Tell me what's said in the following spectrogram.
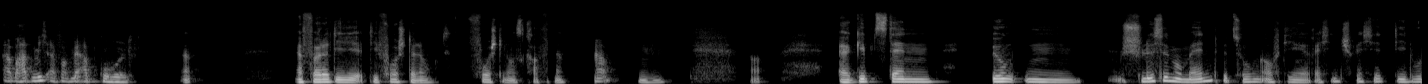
aber hat mich einfach mehr abgeholt. Er fördert die, die Vorstellung, Vorstellungskraft. Ne? Ja. Mhm. ja. Äh, Gibt es denn irgendeinen Schlüsselmoment bezogen auf die Rechenschwäche, die du,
